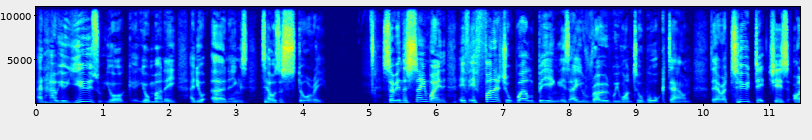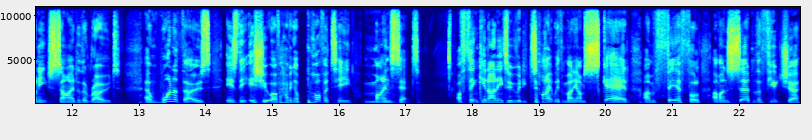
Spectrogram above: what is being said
and how you use your, your money and your earnings tells a story. So, in the same way, if, if financial well being is a road we want to walk down, there are two ditches on each side of the road. And one of those is the issue of having a poverty mindset of thinking I need to be really tight with money. I'm scared, I'm fearful, I'm uncertain of the future.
